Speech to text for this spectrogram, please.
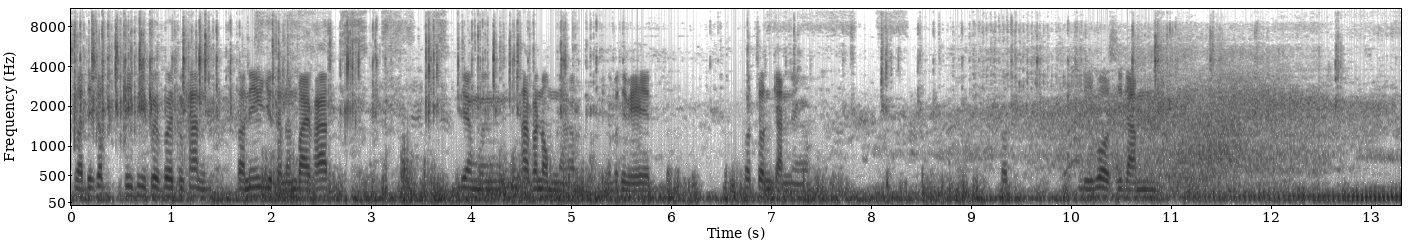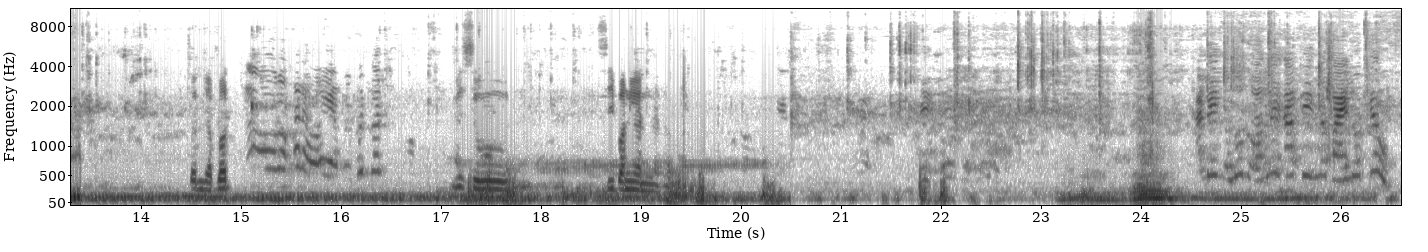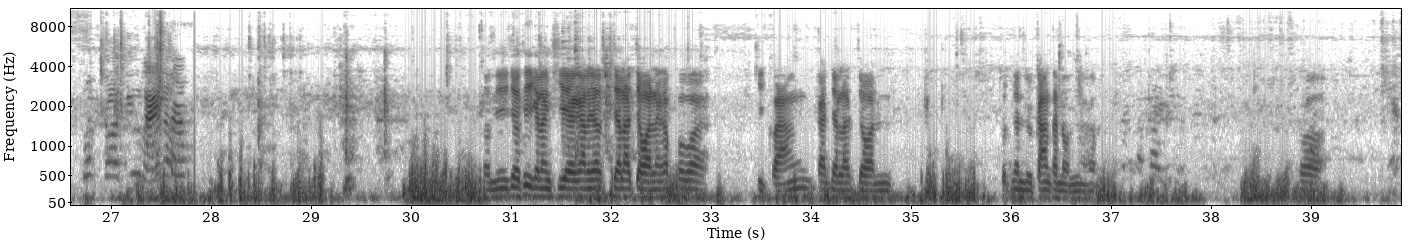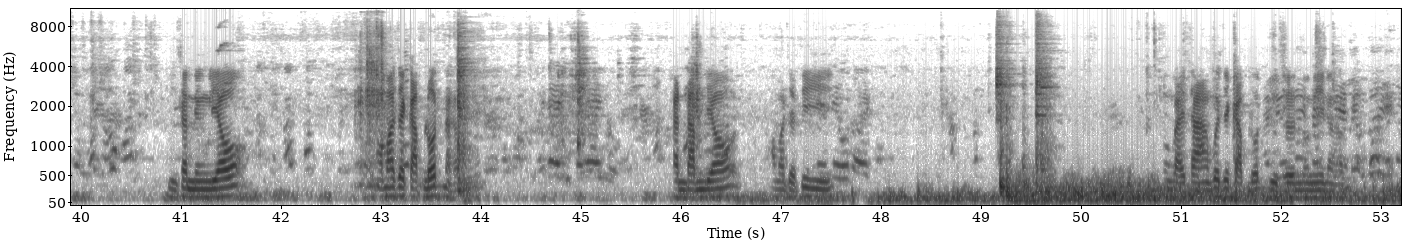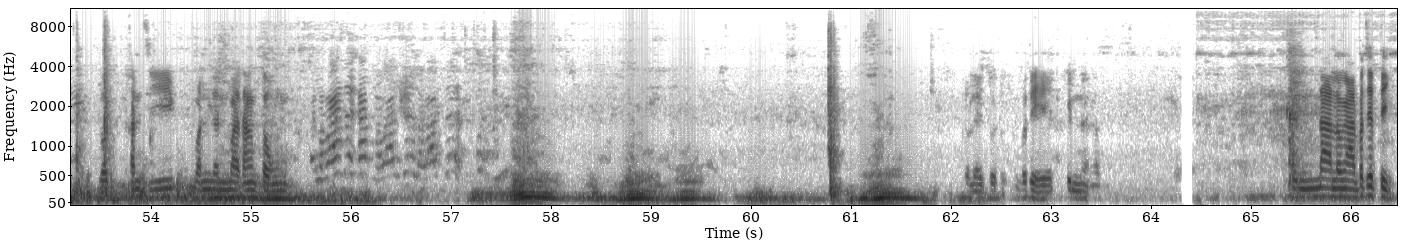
สวัสดีครับพี่พี่เพื่อนๆทุกท่าน ตอนนี้อยู่ถนนบายพาสเรียงเมืองท่าพนมนะครับเป็นอุบัติเหตุรถชนกันนะครับรถรีโวสีดำชนกับรถวิสูสีบอลเงินนะครับ อันเร่ งเอารถออกเลยครับเร่งระบายรถเร็วรถต่อคิวหลายแล้วตอนนี้เจ้าที่กำลังเคลียร์การจราจรนะครับ เพราะว่ากีดขวางการจราจรชนกันอยู่กลางถนนนะครับ ก็มีคันหนึ่งเลี้ยวออกมาจะกลับรถนะครับคันดำเลี้ยวออกมาจากที่ ลายทางเพื่อจะกลับรถอยู่เทิร์นตรงนี้นะครับ รถคันสีวันเงินมาทางตรงระวังนะครับระวังเก็เลยเกิดอุบัติเหตุขึ้นนะครับ เป็นหน้าโรงงานพลาสติก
